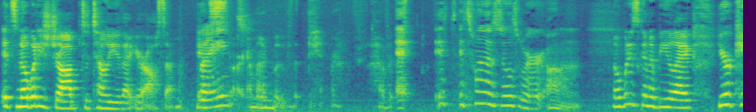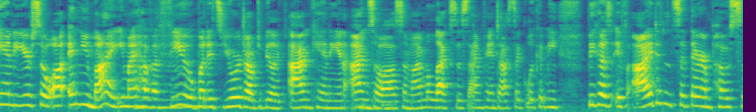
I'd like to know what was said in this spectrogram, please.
it's nobody's job to tell you that you're awesome. It's, Right. Sorry, I'm gonna move the camera. Have it. It, it's it's one of those deals where um Nobody's gonna be like, "You're Candy, you're so," aw-. and you might, you might have a few, Mm-hmm. but it's your job to be like, "I'm Candy, and I'm so awesome. I'm Alexis. I'm fantastic. Look at me." Because if I didn't sit there and post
